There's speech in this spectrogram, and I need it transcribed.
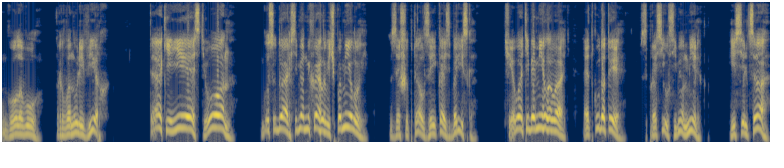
Голову рванули вверх. «Так и есть, он!» «Государь, Семен Михайлович, помилуй!» — зашептал, заикаясь Бориска. «Чего тебя миловать? Откуда ты?» — спросил Семен Мелик. «Из сельца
